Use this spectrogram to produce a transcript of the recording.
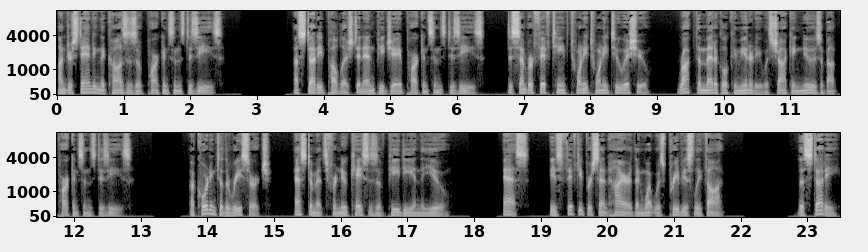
Understanding the Causes of Parkinson's Disease. A study published in NPJ Parkinson's Disease, December 15, 2022 issue, rocked the medical community with shocking news about Parkinson's disease. According to the research, estimates for new cases of PD in the U.S. is 50% higher than what was previously thought. The study,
